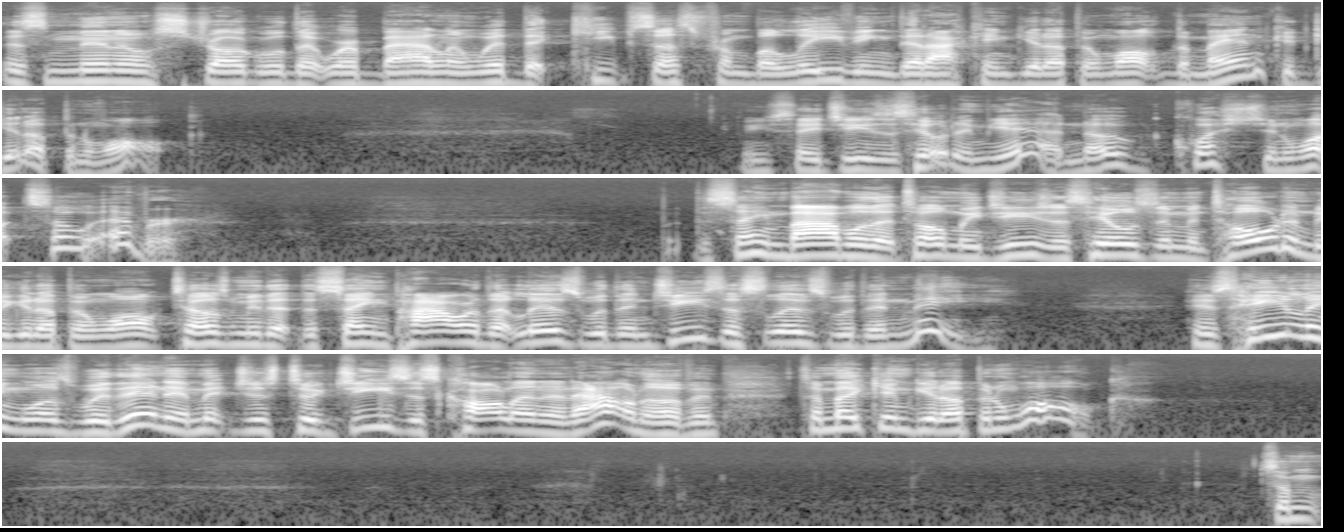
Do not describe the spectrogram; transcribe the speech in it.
this mental struggle that we're battling with that keeps us from believing that I can get up and walk, the man could get up and walk. You say Jesus healed him? Yeah, no question whatsoever. But the same Bible that told me Jesus heals him and told him to get up and walk tells me that the same power that lives within Jesus lives within me. His healing was within him, it just took Jesus calling it out of him to make him get up and walk. It's a,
